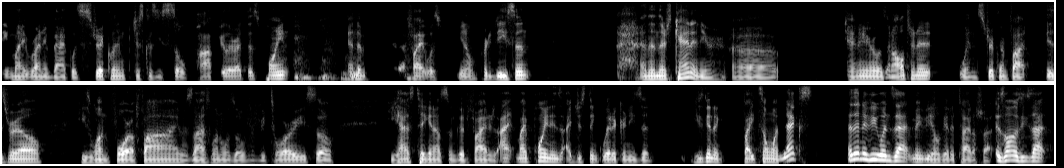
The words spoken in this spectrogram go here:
they might run it back with Strickland just because he's so popular at this point. Mm-hmm. And the that fight was, you know, pretty decent. And then there's Cannonier. Uh, Cannonier was an alternate when Strickland fought Israel. He's won four of five. His last one was over Vettori. So he has taken out some good fighters. I my point is I just think Whittaker needs a he's gonna fight someone next. And then if he wins that, maybe he'll get a title shot. As long as he's not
